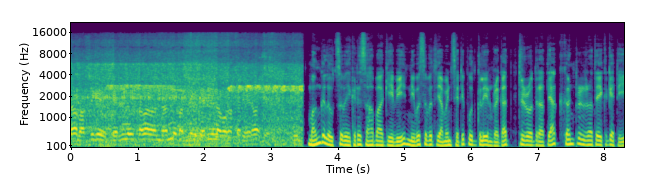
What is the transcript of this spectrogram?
බස් එක ඇදලා දැනුත් මම උඩ බස් එකේ බාර් එකේ ඉන්නුනා. තිබෙනවා බස් එකේ පෙරලෙන තමයි මම දන්නේ බස් එකේ පෙරලෙන මොකක් හරි වෙනවා කියලා. මංගල උත්සවයකට සහභාගී වී නිවස වෙත යමින් සිටි පුද්ගලයන් රැගත් ත්‍රිරෝධ රථයක් කන්ට්‍රේනර් රථයක ගැටි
